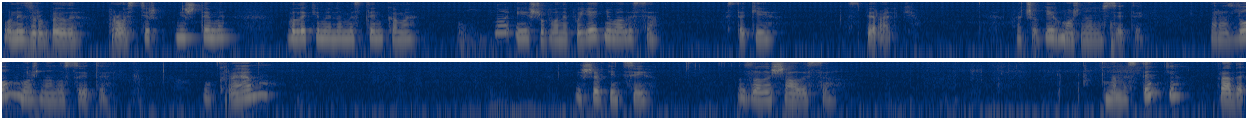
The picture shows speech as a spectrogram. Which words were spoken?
Вони зробили простір між тими великими намистинками. Ну і щоб вони поєднювалися, ось такі спіральки. А щоб їх можна носити разом, можна носити окремо. І ще в кінці залишалися намистинки, правда,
